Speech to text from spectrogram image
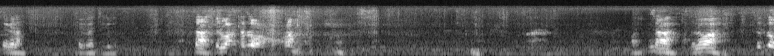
Teka lang. Teka lang, sige lang. Isa, dalawa, tatlo. Ah. Isa, dalawa, tatlo.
